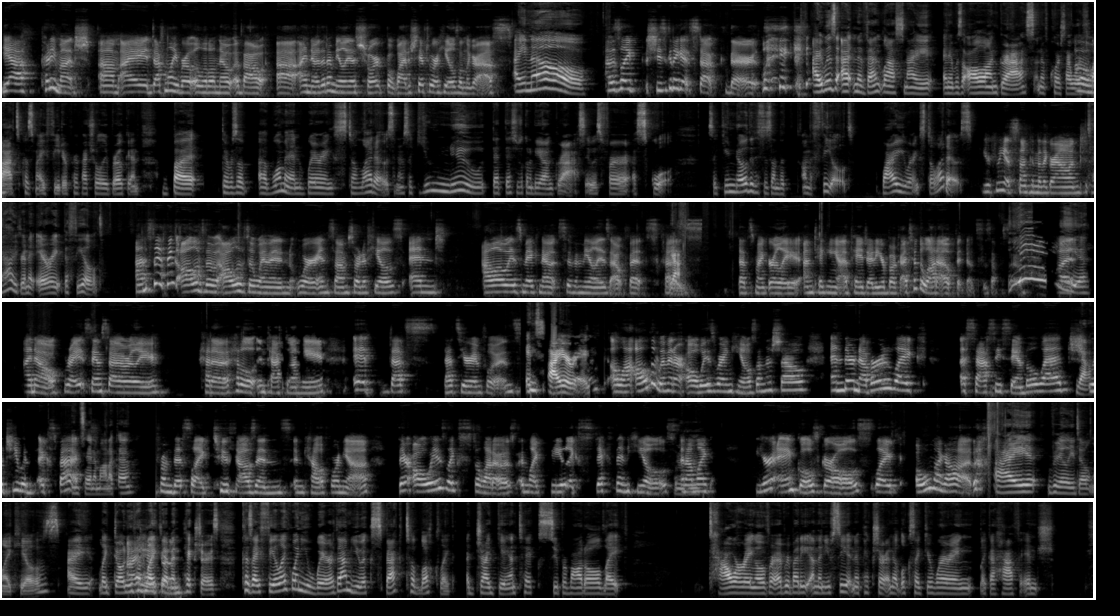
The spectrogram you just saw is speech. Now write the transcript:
Yeah, pretty much. Um, I definitely wrote a little note about. Uh, I know that Amelia's short, but why does she have to wear heels on the grass? I know. I was like, she's gonna get stuck there. Like, I was at an event last night, and it was all on grass, and of course, I wore oh. flats because my feet are perpetually broken. But there was a, a woman wearing stilettos, and I was like, you knew that this was going to be on grass. It was for a school. It's like you know that this is on the on the field. Why are you wearing stilettos? You're gonna get sunk into the ground. Yeah, you're gonna aerate the field. Honestly, I think all of the all of the women were in some sort of heels, and I'll always make notes of Amelia's outfits because yeah. that's my girly. I'm taking a page out of your book. I took a lot of outfit notes this episode. Yay! I know, right? Sam Style really had a had a little impact on me. It that's that's your influence. Inspiring. A lot all the women are always wearing heels on the show and they're never like a sassy sandal wedge, yeah. which you would expect in Santa Monica from this like 2000s in California they're always like stilettos and like the like stick thin heels. Mm-hmm. And I'm mm-hmm. like, your ankles, girls. Like, oh my god. I really don't like heels. I like don't even like them. them in pictures because I feel like when you wear them, you expect to look like a gigantic supermodel, like towering over everybody, and then you see it in a picture and it looks like you're wearing like a half inch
